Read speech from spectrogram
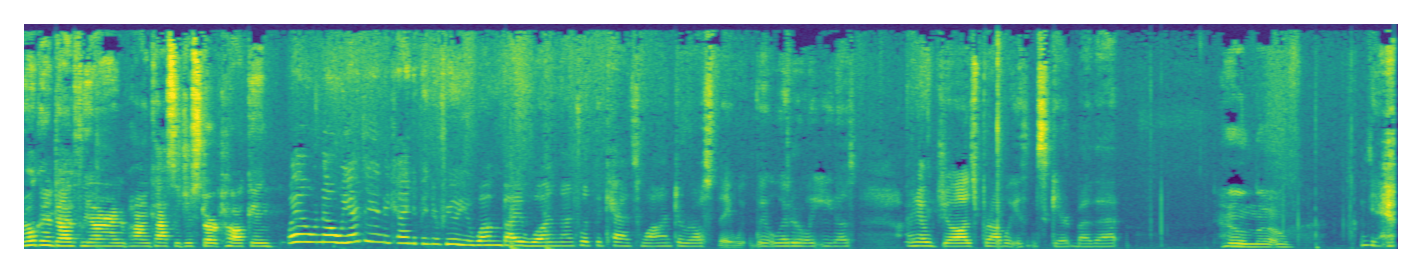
We're all gonna die if we aren't in a podcast, so just start talking. Well, no, we have to kind of interview you one by one. That's what the cats want, or else they w- will literally eat us. I know Jaws probably isn't scared by that. Hell no. Yeah.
